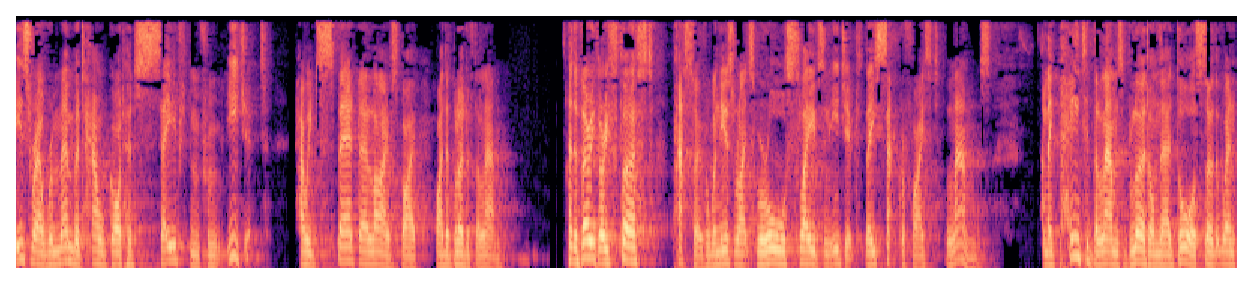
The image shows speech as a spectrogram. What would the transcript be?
Israel remembered how God had saved them from Egypt, how he'd spared their lives by, by the blood of the Lamb. At the very, very first Passover, when the Israelites were all slaves in Egypt, they sacrificed lambs. And they painted the lamb's blood on their doors so that when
